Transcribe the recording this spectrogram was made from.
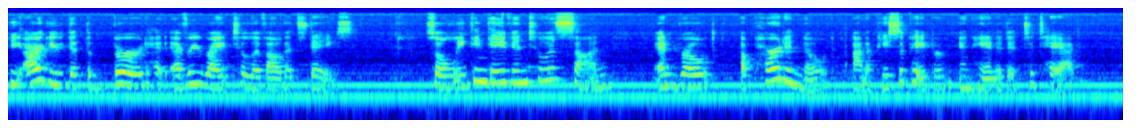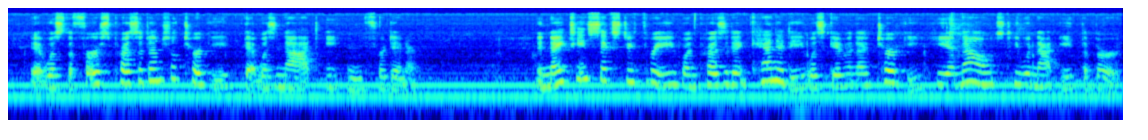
He argued that the bird had every right to live out its days. So Lincoln gave in to his son and wrote a pardon note on a piece of paper and handed it to Tad. It was the first presidential turkey that was not eaten for dinner. In 1963, when President Kennedy was given a turkey, he announced he would not eat the bird.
